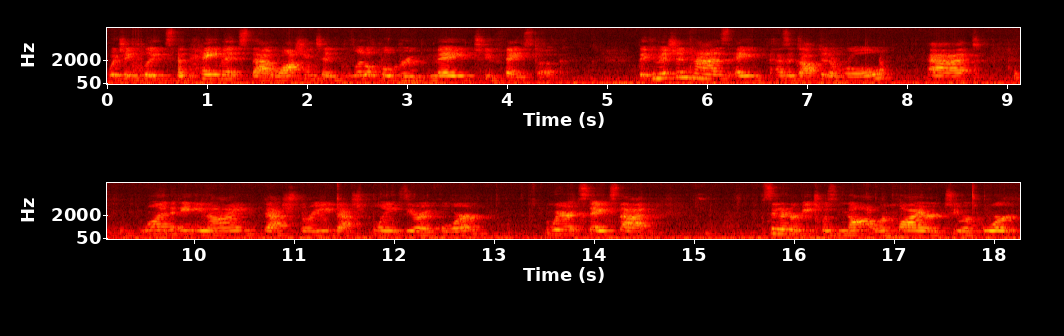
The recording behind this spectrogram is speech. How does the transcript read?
which includes the payments that Washington Political Group made to Facebook. The commission has a, has adopted a rule at one eighty-nine three point zero four, where it states that Senator Beach was not required to report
